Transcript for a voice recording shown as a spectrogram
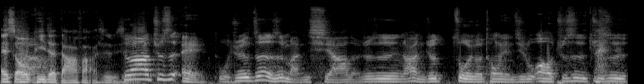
SOP 的打法是不是？对啊，就是哎、我觉得真的是蛮瞎的，就是然后你就做一个通联记录，哦，就是就是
